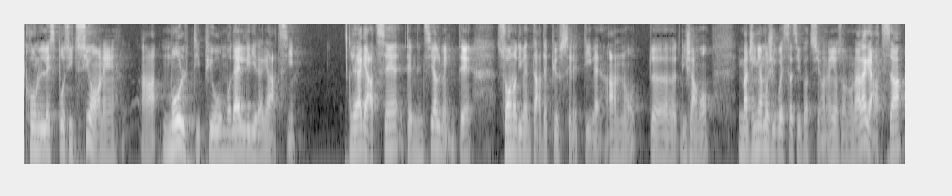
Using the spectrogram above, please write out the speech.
con l'esposizione a molti più modelli di ragazzi, le ragazze tendenzialmente sono diventate più selettive, hanno eh, diciamo Immaginiamoci questa situazione, io sono una ragazza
